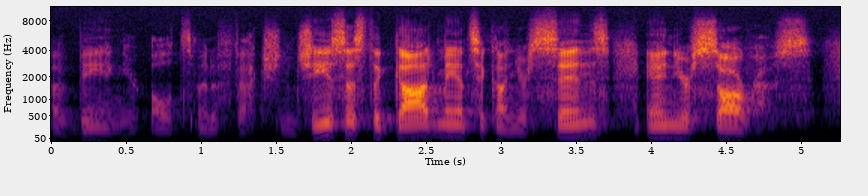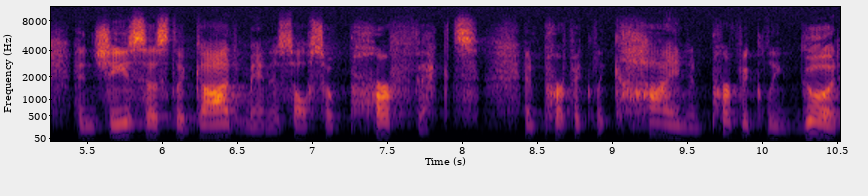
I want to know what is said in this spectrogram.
of being your ultimate affection. Jesus, the God man, took on your sins and your sorrows. And Jesus, the God man, is also perfect and perfectly kind and perfectly good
